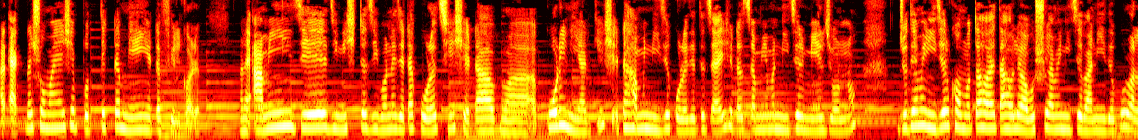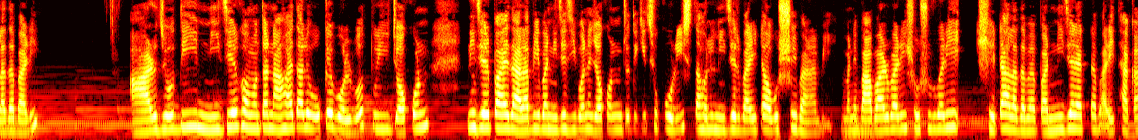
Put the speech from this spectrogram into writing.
আর একটা সময় এসে প্রত্যেকটা মেয়েই এটা ফিল করে। মানে আমি যে জিনিসটা জীবনে যেটা করেছি সেটা করিনি আর কি। সেটা আমি নিজে করে যেতে চাই। সেটা হচ্ছে আমি আমার নিজের মেয়ের জন্য। যদি আমি নিজের ক্ষমতা হয় তাহলে অবশ্যই আমি নিজে বানিয়ে দেবো আলাদা বাড়ি। আর যদি নিজের ক্ষমতা না হয়, তাহলে ওকে বলব, তুই যখন নিজের পায়ে দাঁড়াবি বা নিজের জীবনে যখন যদি কিছু করিস, তাহলে নিজের বাড়িটা অবশ্যই বানাবি। মানে বাবার বাড়ি, শ্বশুর বাড়ি, সেটা আলাদা ব্যাপার, নিজের একটা বাড়ি থাকা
